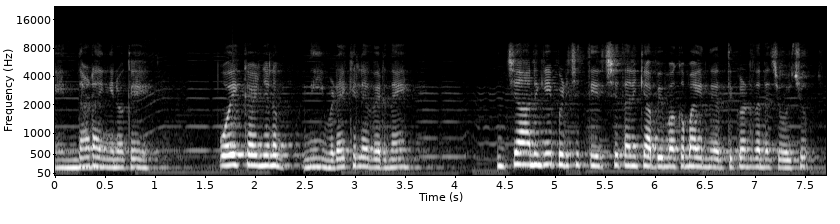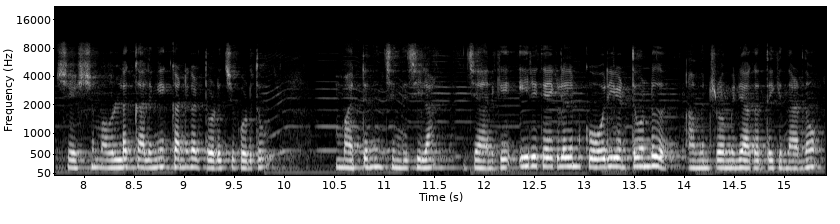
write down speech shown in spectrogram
എന്താടാ ഇങ്ങനെയൊക്കെ? പോയി കഴിഞ്ഞാലും നീ ഇവിടേക്കല്ലേ വരുന്നേ? ജാനകിയെ പിടിച്ച് തിരിച്ച് തനിക്ക് അഭിമുഖമായി നിർത്തിക്കൊണ്ട് തന്നെ ചോദിച്ചു. ശേഷം അവളുടെ കലങ്ങി കണ്ണുകൾ തുടച്ചു കൊടുത്തു. മറ്റൊന്നും ചിന്തിച്ചില്ല. ജാനകി ഇരു കൈകളിലും കോരി എടുത്തുകൊണ്ട് അവൻ റൂമിന്റെ അകത്തേക്ക് നടന്നു.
